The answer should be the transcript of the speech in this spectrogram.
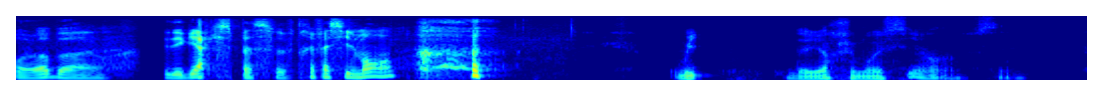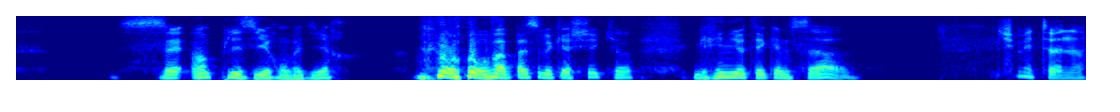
Voilà, bah... C'est des guerres qui se passent très facilement, hein. Oui. D'ailleurs, chez moi aussi, hein, c'est... C'est un plaisir, on va dire. on va pas se le cacher que grignoter comme ça... Tu m'étonnes.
